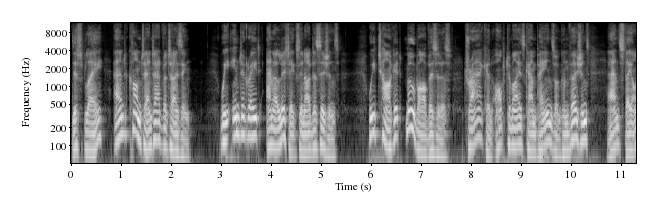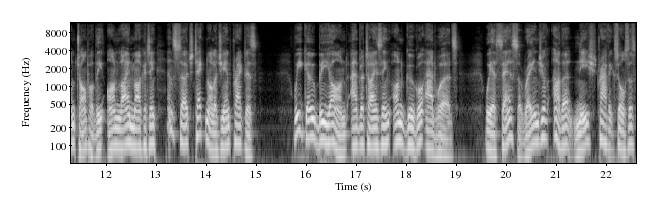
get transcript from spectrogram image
display, and content advertising. We integrate analytics in our decisions. We target mobile visitors, track and optimize campaigns on conversions, and stay on top of the online marketing and search technology and practice. We go beyond advertising on Google AdWords we assess a range of other niche traffic sources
